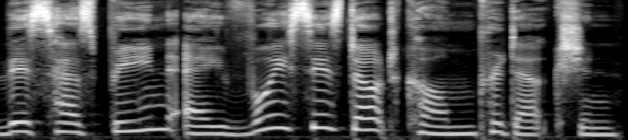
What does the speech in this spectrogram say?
This has been a Voices.com production.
